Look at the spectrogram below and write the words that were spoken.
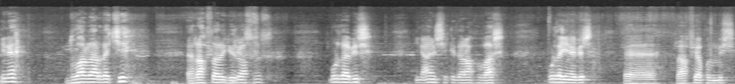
Yine duvarlardaki e, rafları görüyorsunuz. Burada bir yine aynı şekilde rafı var. Burada yine bir e, raf yapılmış.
